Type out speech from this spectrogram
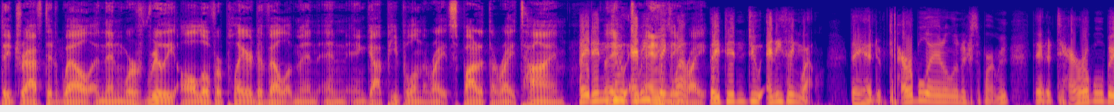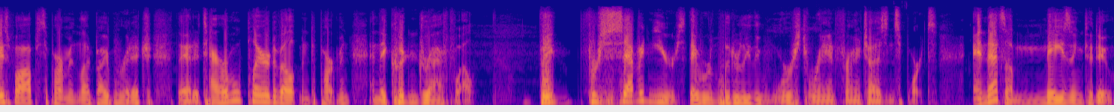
they drafted well and then were really all over player development and, and got people in the right spot at the right time. They didn't, They do, didn't do anything, anything well. right. They didn't do anything well. They had a terrible analytics department. They had a terrible baseball ops department led by Bridich. They had a terrible player development department, and they couldn't draft well. They for seven years they were literally the worst ran franchise in sports, and that's amazing to do.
